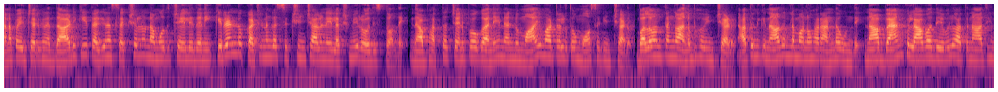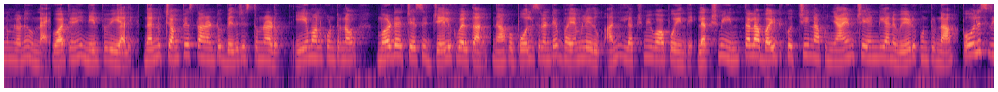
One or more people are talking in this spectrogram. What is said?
తనపై జరిగిన దాడికి తగిన సెక్షన్లు నమోదు చేయలేదని కిరణ్ను కఠినంగా శిక్షించాలని లక్ష్మి రోధిస్తోంది. నా భర్త చనిపోగానే నన్ను మాయ మాటలతో మోసగించాడు. బలవంతంగా అనుభవించాడు. అతనికి నాదండ్ల మనోహర్ అండ ఉంది. నా బ్యాంకు లావాదేవీలు అతని ఆధీనంలోనే ఉన్నాయి. వాటిని నిలిపివేయాలి. నన్ను చంపేస్తానంటూ బెదిరిస్తున్నాడు. ఏమనుకుంటున్నావు? మర్డర్ చేసి జైలుకు వెళ్తాను. నాకు పోలీసులంటే భయం లేదు అని లక్ష్మి వాపోయింది. లక్ష్మి ఇంతలా బయటకు వచ్చి నాకు న్యాయం చేయండి అని వేడుకుంటున్నా. పోలీసులు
